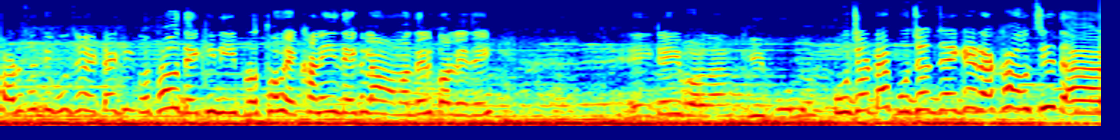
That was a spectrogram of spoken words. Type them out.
সরস্বতী পুজো, এটা কি কোথাও দেখিনি, প্রথম এখানেই দেখলাম আমাদের কলেজেই। এইটাই বলার। কি পুজোটা পুজোর জায়গায় রাখা উচিত আর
